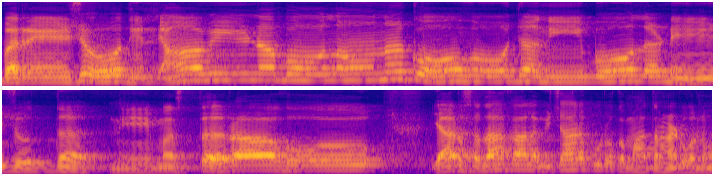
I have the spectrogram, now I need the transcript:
ಬರೇ ಶೋಧಿಲ್ಯಾವೀಣ ಬೋಲೋ ನ ಕೋಹೋ ಜನಿ ಬೋಲಡೆ ಶುದ್ಧ ನೇಮಸ್ತರಾಹೋ ಯಾರು ಸದಾಕಾಲ ವಿಚಾರಪೂರ್ವಕ ಮಾತನಾಡುವನು,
